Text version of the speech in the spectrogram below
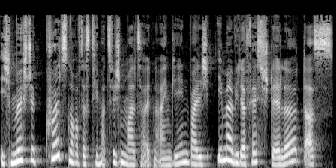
Ich möchte kurz noch auf das Thema Zwischenmahlzeiten eingehen, weil ich immer wieder feststelle, dass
